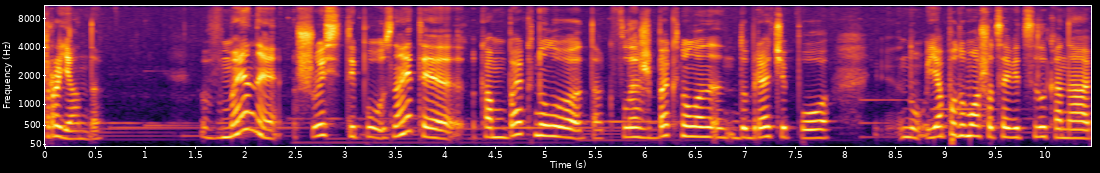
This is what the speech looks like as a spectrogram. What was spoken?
троянда. В мене щось, типу, знаєте, камбекнуло, так, флешбекнуло добряче по. Ну, я подумала, що це відсилка на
